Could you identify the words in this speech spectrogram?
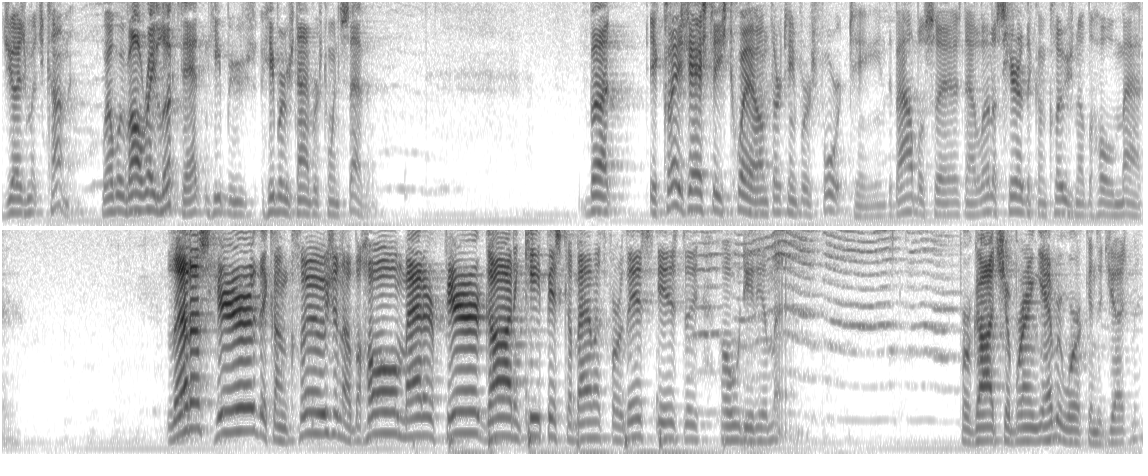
Judgment's coming. Well, we've already looked at in Hebrews, Hebrews 9, verse 27. But Ecclesiastes 12, 13, verse 14, the Bible says, Now let us hear the conclusion of the whole matter. Let us hear the conclusion of the whole matter. Fear God and keep his commandments, for this is the whole duty of man. For God shall bring every work into judgment,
